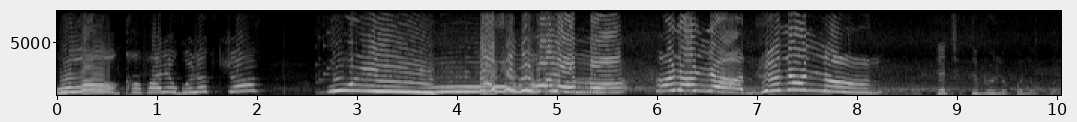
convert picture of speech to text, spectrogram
Oo kafayla gol atacağım. Uy! Nasıl bir gol ama? Helal lan. Helal lan. Gerçekten böyle gol atmak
